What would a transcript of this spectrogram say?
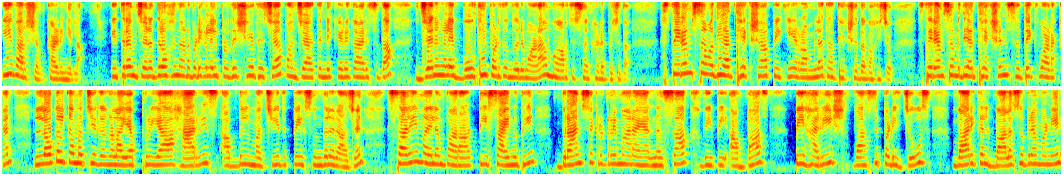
ഈ വർഷം കഴിഞ്ഞില്ല. ഇത്തരം ജനദ്രോഹ നടപടികളിൽ പ്രതിഷേധിച്ച് പഞ്ചായത്തിന്റെ കെടുകാര്യസ്ഥത ജനങ്ങളെ ബോധ്യപ്പെടുത്തുന്നതിനുമാണ് മാർച്ച് സംഘടിപ്പിച്ചത്. സ്ഥിരം സമിതി അധ്യക്ഷ പി കെ റംലത്ത് അധ്യക്ഷത വഹിച്ചു. സ്ഥിരം സമിതി അധ്യക്ഷൻ സിദ്ദിഖ് വടക്കൻ ലോക്കൽ കമ്മിറ്റി അംഗങ്ങളായ Priya Haris Abdul Majeed P Sundararajan Saleem Mylampara T Sainuddeen branch സെക്രട്ടറിമാരായ Nasakh V P Abbas P Harish Vasippadi Jose Varikkal Balasubramanian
